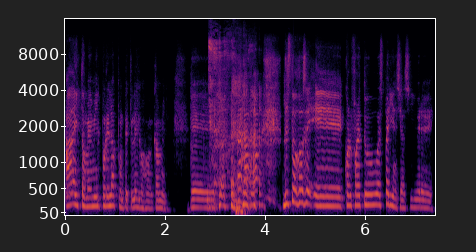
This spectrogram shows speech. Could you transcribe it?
Ay, tomé mil por el apunte que le dijo Juan Camilo. Eh... Listo, José. Eh, ¿Cuál fue tu experiencia así breve?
